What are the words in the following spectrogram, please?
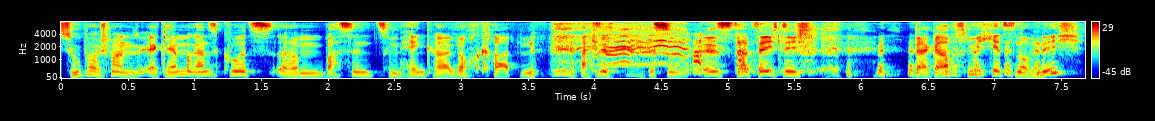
Super spannend. Erklär mal ganz kurz, ähm, was sind zum Henker Lochkarten? Also es ist tatsächlich, da gab es mich jetzt noch nicht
